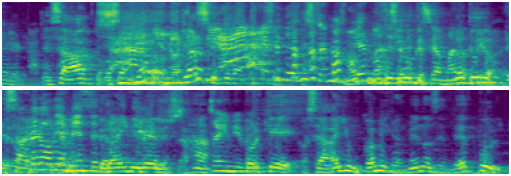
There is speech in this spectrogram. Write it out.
Juggernaut. exacto. O sea, claro, claro que te dan. ah, ¿dónde están mis No, no te digo que sea malo. No te digo, pero- exacto. Pero obviamente Pero hay niveles, ajá. Hay niveles. Porque, o sea, hay un cómic, al menos en Deadpool,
